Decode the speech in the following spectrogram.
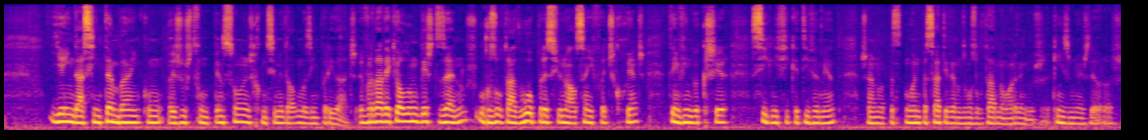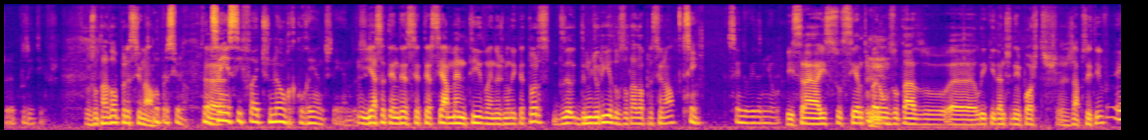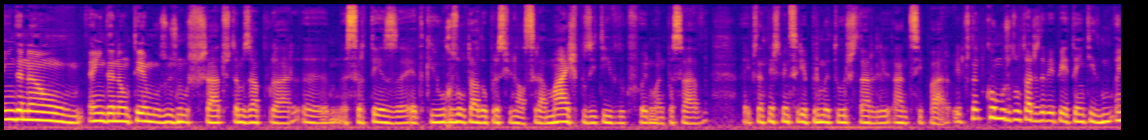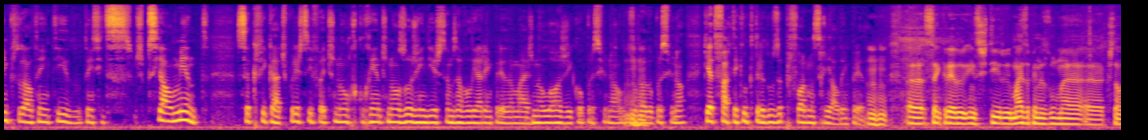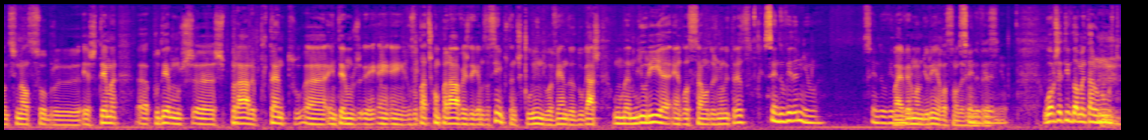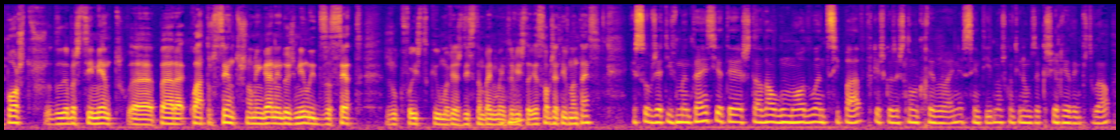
e ainda assim também com ajuste de fundo de pensões, reconhecimento de algumas imparidades. A verdade é que ao longo destes anos o resultado operacional sem efeitos correntes tem vindo a crescer significativamente. Já no, no ano passado tivemos um resultado na ordem dos 15 milhões de euros eh, positivos. O resultado operacional? Operacional. Portanto, uh, sem esses efeitos não recorrentes, digamos assim. E essa tendência ter-se-á mantido em 2014 de, de melhoria do resultado operacional? Sim, sem dúvida nenhuma. E será isso suficiente para um resultado uh, líquido antes de impostos eh, já positivo? Ainda não, ainda não temos os números fechados, estamos a apurar. Uh, a certeza é de que o resultado operacional será mais positivo do que foi no ano passado. E, portanto, neste momento seria prematuro estar-lhe a antecipar. E, portanto, como os resultados da BP têm tido, em Portugal têm tido, têm sido especialmente sacrificados por estes efeitos não recorrentes, nós hoje em dia estamos a avaliar a empresa mais na lógica operacional, do resultado uhum. operacional, que é de facto aquilo que traduz a performance real da empresa. Uhum. Uh, sem querer insistir, mais apenas uma uh, questão adicional sobre este tema, uh, podemos esperar, portanto, em termos em, em, resultados comparáveis, digamos assim, portanto, excluindo a venda do gás, uma melhoria em relação a 2013? Sem dúvida nenhuma sem dúvida. Vai haver uma melhoria em relação a 2013. O objetivo de aumentar o número de postos de abastecimento uh, para 400, se não me engano, em 2017, julgo que foi isto que uma vez disse também numa entrevista, esse objetivo mantém-se? Esse objetivo mantém-se e até está de algum modo antecipado, porque as coisas estão a correr bem nesse sentido. Nós continuamos a crescer rede em Portugal.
